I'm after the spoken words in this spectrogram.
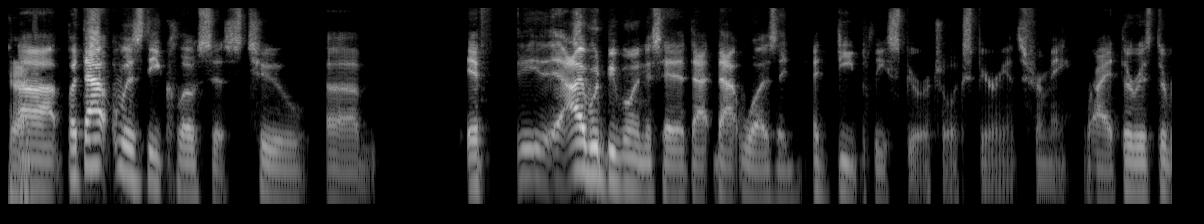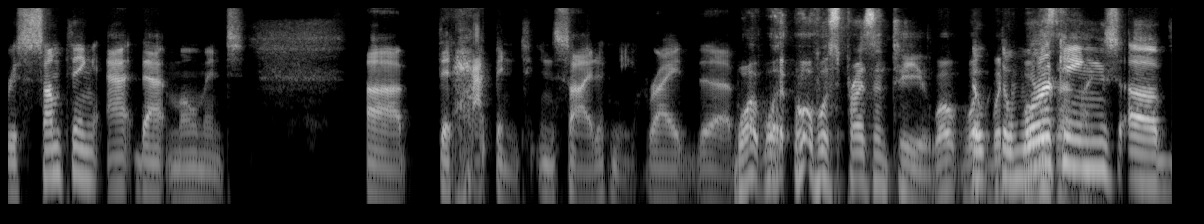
Yeah. Uh, but that was the closest to um, if I would be willing to say that that that was a, a deeply spiritual experience for me. Right? There was there was something at that moment uh, that happened inside of me right? The what what, what was present to you? What, what the, the what workings like? of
